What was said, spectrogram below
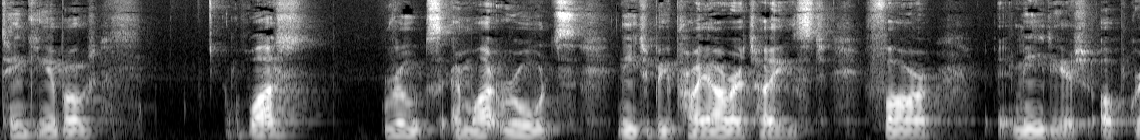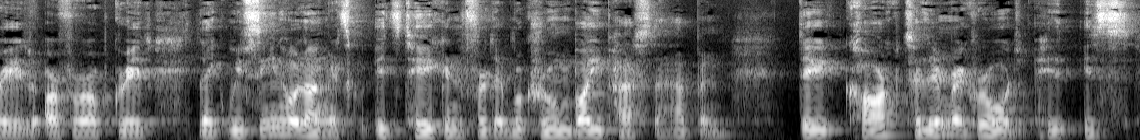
thinking about what routes and what roads need to be prioritized for immediate upgrade or for upgrade. Like we've seen how long it's it's taken for the Macroom bypass to happen. The Cork to Limerick road is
